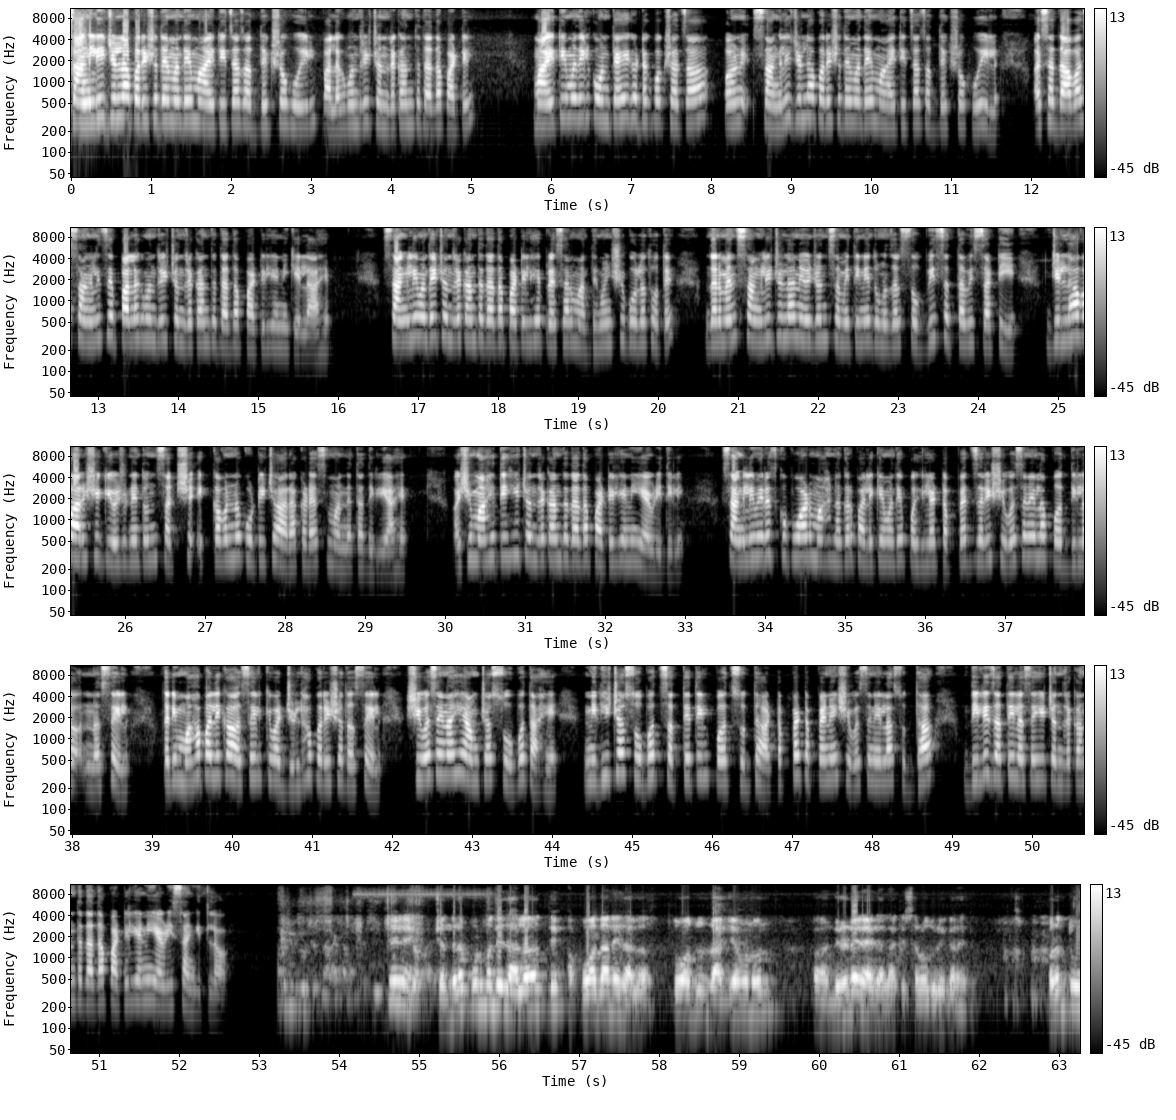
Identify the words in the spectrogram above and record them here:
सांगली जिल्हा परिषदेमध्ये महायुतीचाच अध्यक्ष होईल. पालकमंत्री चंद्रकांत दादा पाटील. महायुतीमधील कोणत्याही घटक पक्षाचा पण सांगली जिल्हा परिषदेमध्ये महायुतीचाच अध्यक्ष होईल असा दावा सांगलीचे पालकमंत्री चंद्रकांत दादा पाटील यांनी केला आहे. सांगलीमध्ये चंद्रकांत दादा पाटील हे प्रसार माध्यमांशी बोलत होते. दरम्यान सांगली जिल्हा नियोजन समितीने दोन हजार सव्वीस सत्तावीससाठी जिल्हा वार्षिक योजनेतून सातशे एक्कावन्न कोटीच्या आराखड्यास मान्यता दिली आहे. अशी माहितीही चंद्रकांतदादा पाटील यांनी यावेळी दिली. सांगली मिरज कुपवाड महानगरपालिकेमध्ये पहिल्या टप्प्यात जरी शिवसेनेला पद दिलं नसेल तरी महापालिका असेल किंवा जिल्हा परिषद असेल शिवसेना ही आमच्यासोबत आहे. निधीच्या सोबत सत्तेतील पद सुद्धा टप्प्याटप्प्याने शिवसेनेला सुद्धा दिले जातील असेही चंद्रकांत दादा पाटील यांनी यावेळी सांगितलं. चंद्रपूरमध्ये झालं ते अपवादाने झालं. तो अजून राज्य म्हणून निर्णय नाही झाला की सर्वदूरी करायचं. परंतु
